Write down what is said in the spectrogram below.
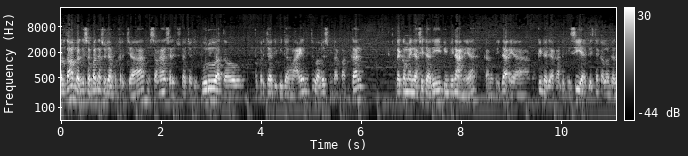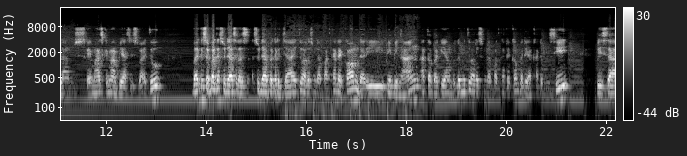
terutama bagi sobat yang sudah bekerja, misalnya sudah jadi guru atau bekerja di bidang lain itu harus mendapatkan rekomendasi dari pimpinan ya. Kalau tidak ya mungkin dari akademisi ya. Biasanya kalau dalam skema-skema beasiswa itu bagi sobat yang sudah sudah bekerja itu harus mendapatkan rekom dari pimpinan atau bagi yang belum itu harus mendapatkan rekom dari akademisi, bisa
